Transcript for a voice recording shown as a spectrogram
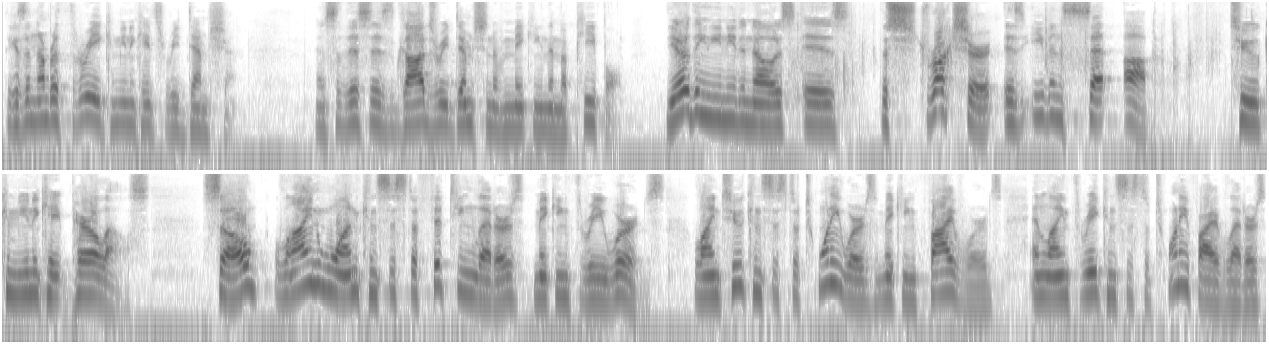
because the number three communicates redemption. And so this is God's redemption of making them a people. The other thing you need to notice is the structure is even set up to communicate parallels. So, line 1 consists of 15 letters making three words. Line 2 consists of 20 words making five words. And line 3 consists of 25 letters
